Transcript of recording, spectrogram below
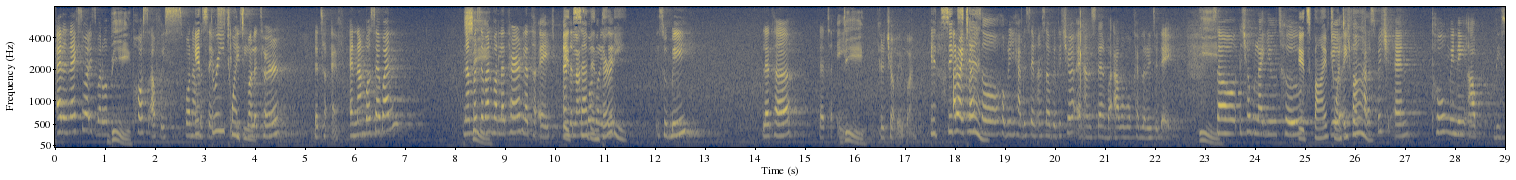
And the next one is about B. post office for number It's six. 3:20. It is for letter letter F. And number seven. Number C. seven what letter? Letter H. And It's the last one what is it? 7:30. It should be letter letter E. D. Good job everyone. It's Alright class, so hopefully you have the same answer with teacher and understand about our vocabulary today. E. So teacher would like you to It's give each word kind of 5:25. speech and two meaning of this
